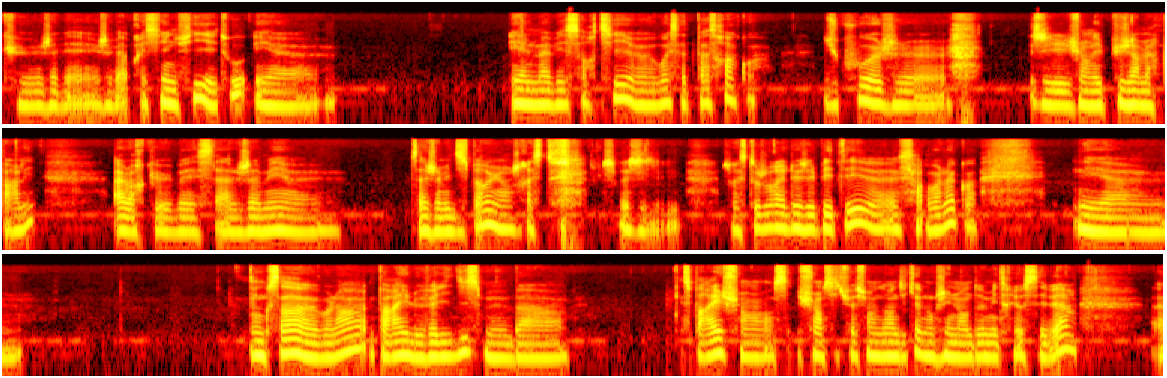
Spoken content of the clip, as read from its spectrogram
que j'avais apprécié une fille et tout et et elle m'avait sorti, heu: «Ouais, ça te passera quoi». Du coup, heu, je j'ai je lui en ai plus jamais reparlé, alors que, beh, ça a jamais, a jamais disparu, hein. Je reste je reste toujours LGBT, enfin voilà quoi. Donc ça, voilà. Pareil le validisme, bah, c'est pareil, je suis en situation de handicap, donc j'ai une endométriose sévère. Heu,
